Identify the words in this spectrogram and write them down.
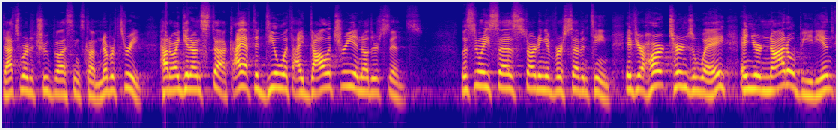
That's where the true blessings come. Number three, how do I get unstuck? I have to deal with idolatry and other sins. Listen to what he says starting in verse 17. If your heart turns away and you're not obedient,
